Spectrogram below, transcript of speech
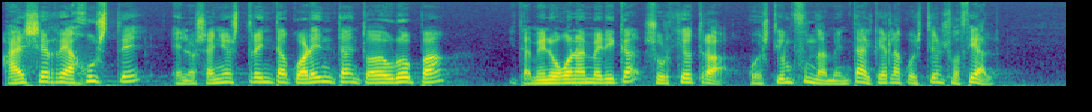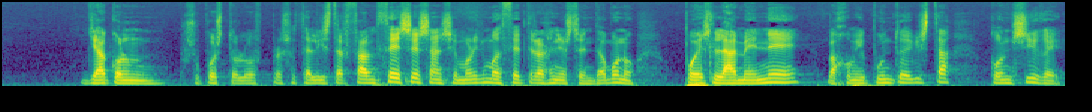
a ese reajuste, en los años 30-40 en toda Europa y también luego en América, surge otra cuestión fundamental, que es la cuestión social. Ya con, por supuesto, los presocialistas franceses, ansimonismo, etcétera, los años 30. Bueno, pues la MENE, bajo mi punto de vista, consigue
